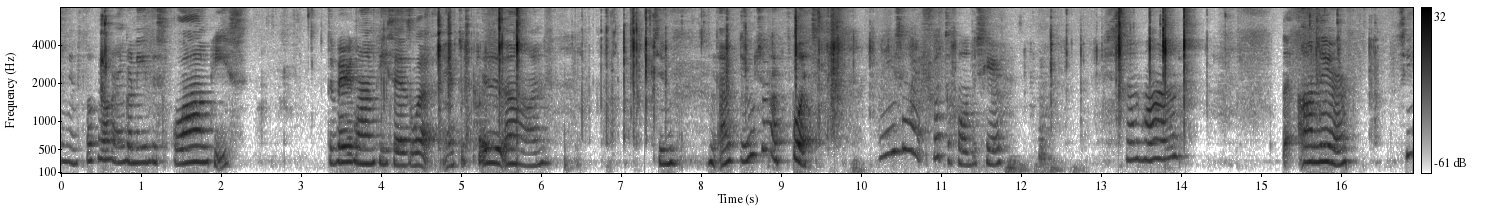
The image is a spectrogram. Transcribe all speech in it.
And then flip it over you're gonna need this long piece. The very long piece as well. You have to put it on to I'm using my foot. I'm using my foot to hold this here. Somehow on there. See?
